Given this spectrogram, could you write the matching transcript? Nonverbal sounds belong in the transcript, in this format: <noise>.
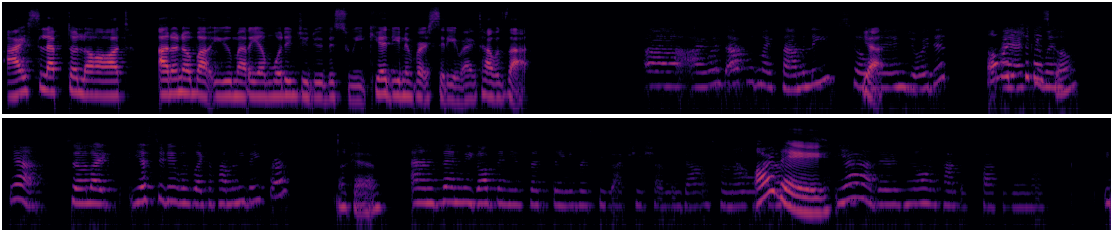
I slept a lot. I don't know about you, Mariam. What did you do this week? You had university, right? How was that? Uh, I went out with my family, so Yeah. I enjoyed it. Oh, where I did you guys went- go? Yeah. So like yesterday was like a family day for us, Okay. and then we got the news that the university is actually shutting down. So no. Are on-campus- they? Yeah, there is no on-campus classes anymore,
